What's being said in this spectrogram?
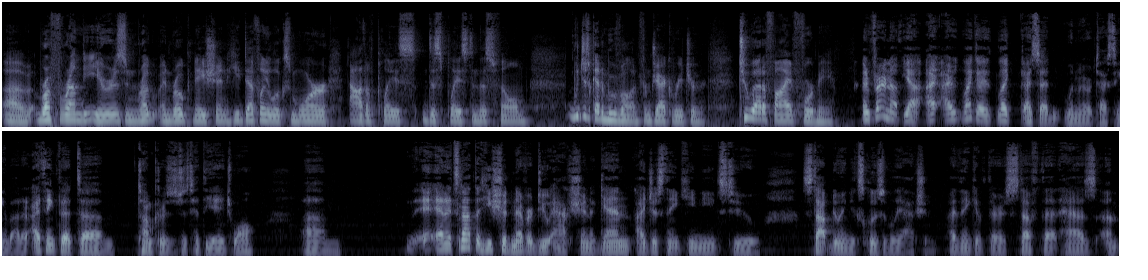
uh, rough around the ears in Rogue, in Rogue Nation. He definitely looks more out of place, displaced in this film. We just got to move on from Jack Reacher. Two out of five for me. And fair enough. Yeah, I, I like I like I said when we were texting about it. I think that um, Tom Cruise has just hit the age wall. Um, and it's not that he should never do action again. I just think he needs to stop doing exclusively action. I think if there's stuff that has, um,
